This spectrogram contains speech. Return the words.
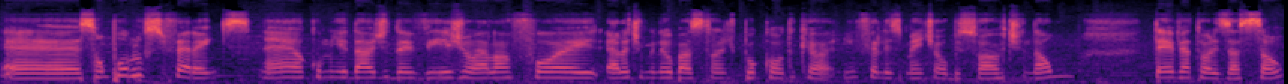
É, são públicos diferentes, né? A comunidade The Division, ela foi, ela diminuiu bastante por conta que, ó, infelizmente, a Ubisoft não teve atualização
